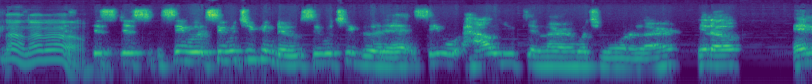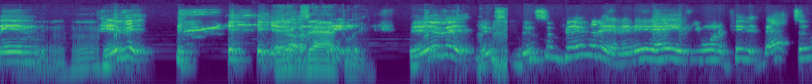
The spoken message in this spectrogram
no no no just, just see what, see what you can do, see what you're good at, see wh- how you can learn what you want to learn, you know, and then Mhm. pivot. You know what I mean? exactly Pivot, do, do some pivoting, and then hey, if you want to pivot back to it,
